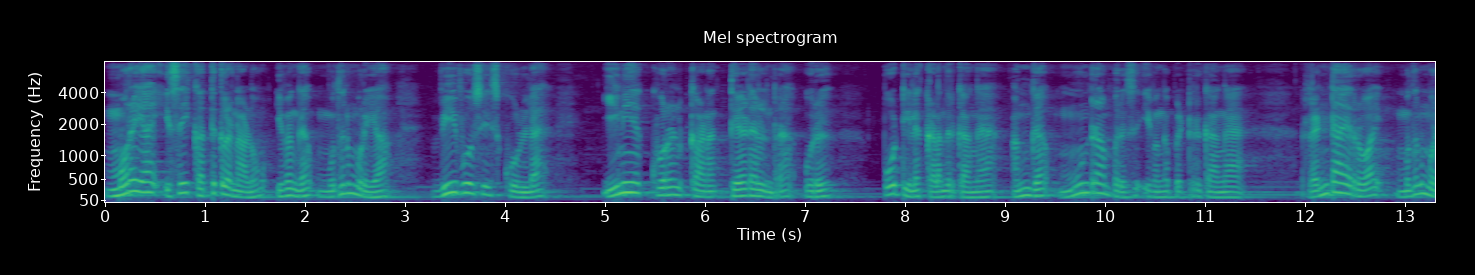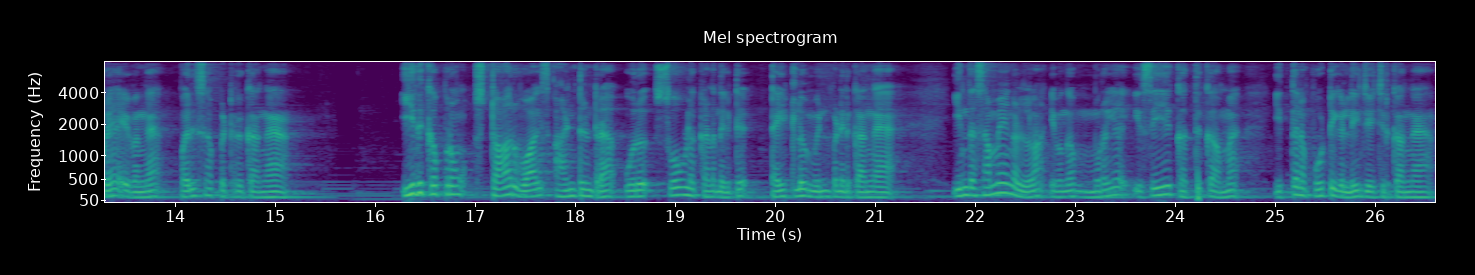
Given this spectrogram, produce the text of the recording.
முறையாக இசை கற்றுக்கலனாலும் இவங்க முதன் முறையாக விவோசி ஸ்கூலில் இனிய குரலுக்கான தேடல்ன்ற ஒரு போட்டியில் கலந்துருக்காங்க. அங்கே மூன்றாம் பரிசு இவங்க பெற்றிருக்காங்க. ரெண்டாயிரம் ரூபாய் முதன் முறையாக இவங்க பரிசாக பெற்றிருக்காங்க. இதுக்கப்புறம் ஸ்டார் வாய்ஸ் ஹண்ட்ன்ற ஒரு ஷோவில் கலந்துக்கிட்டு டைட்டிலும் வின் பண்ணியிருக்காங்க இந்த சமயங்கள்லாம் இவங்க முறையாக இசையே கற்றுக்காம இத்தனை போட்டிகள்லையும் ஜெயிச்சிருக்காங்க.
